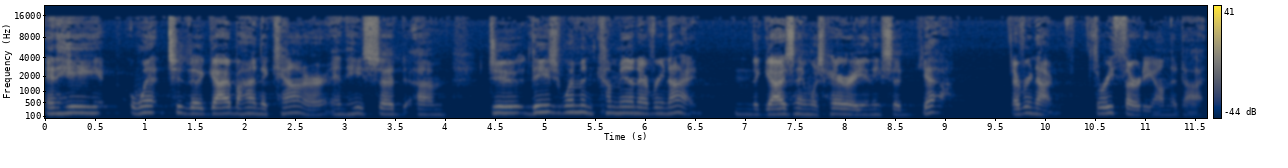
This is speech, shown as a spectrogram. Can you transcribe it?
And he went to the guy behind the counter and he said, um, Do these women come in every night? And the guy's name was Harry, and he said, Yeah, every night, 3.30 on the dot.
